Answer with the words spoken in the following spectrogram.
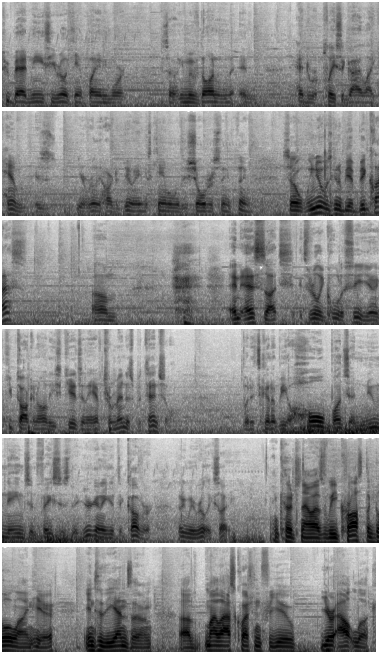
Two bad knees, he really can't play anymore. So he moved on and, and had to replace a guy like him is you know really hard to do. Amos Campbell with his shoulder, same thing. So we knew it was going to be a big class. Um, and as such, it's really cool to see. You know, keep talking to all these kids, and they have tremendous potential. But it's going to be a whole bunch of new names and faces that you're going to get to cover. It's going to be really exciting. And coach, now as we cross the goal line here into the end zone, uh, my last question for you: your outlook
